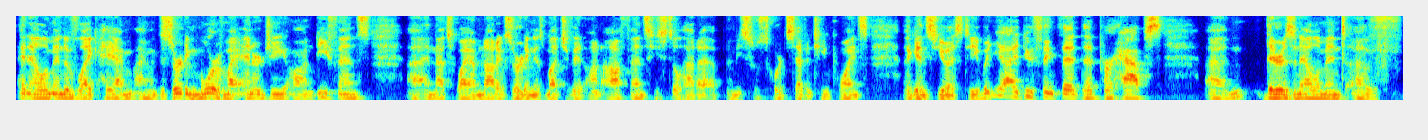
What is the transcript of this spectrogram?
an element of like, hey, I'm, I'm exerting more of my energy energy on defense, uh, and that's why I'm not exerting as much of it on offense. He still had a, I mean, he scored 17 points against USD, but yeah, I do think that that perhaps um, there is an element of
